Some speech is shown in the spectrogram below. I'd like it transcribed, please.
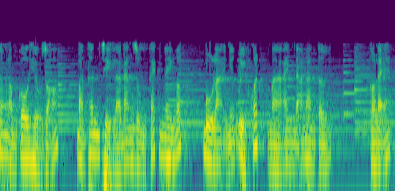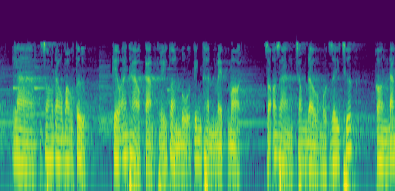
Trong lòng cô hiểu rõ, bản thân chỉ là đang dùng cách ngây ngốc bù lại những ủy khuất mà anh đã mang tới. Có lẽ là do đau bao tử, Kiều An Hảo cảm thấy toàn bộ tinh thần mệt mỏi, rõ ràng trong đầu một giây trước còn đang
